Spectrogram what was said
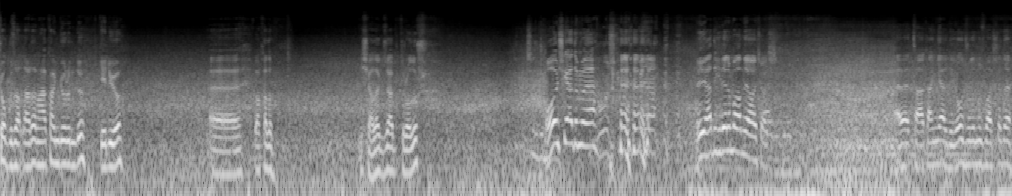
Çok uzaklardan Hakan göründü. Geliyor. E, bakalım. İnşallah güzel bir tur olur. Hoş geldin be. Hoş bulduk ya. İyi hadi gidelim bakalım yavaş yavaş. Evet Hakan geldi. Yolculuğumuz başladı.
